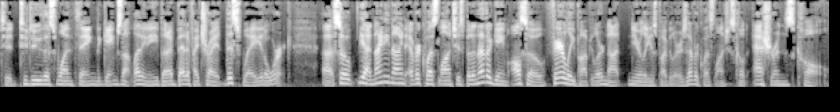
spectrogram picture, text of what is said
to, to do this one thing. The game's not letting me, but I bet if I try it this way, it'll work. Uh, so yeah, 99 EverQuest launches, but another game also fairly popular, not nearly as popular as EverQuest launches, called Asheron's Call.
